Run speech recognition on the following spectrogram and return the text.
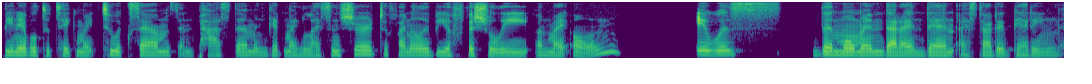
being able to take my 2 exams and pass them and get my licensure to finally be officially on my own, it was the moment that I and then I started getting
